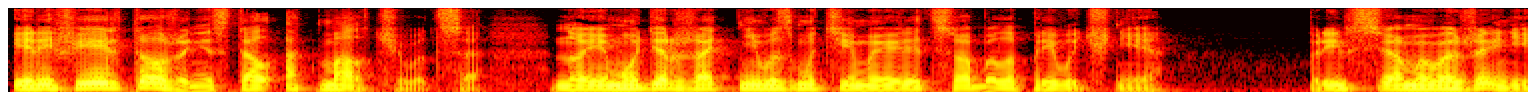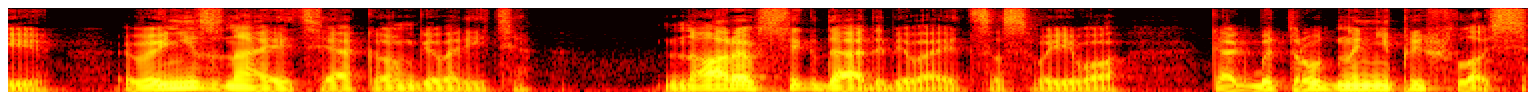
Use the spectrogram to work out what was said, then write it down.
И Рифель тоже не стал отмалчиваться — но ему держать невозмутимое лицо было привычнее. «При всем уважении, вы не знаете, о ком говорите. Нора всегда добивается своего, как бы трудно ни пришлось».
